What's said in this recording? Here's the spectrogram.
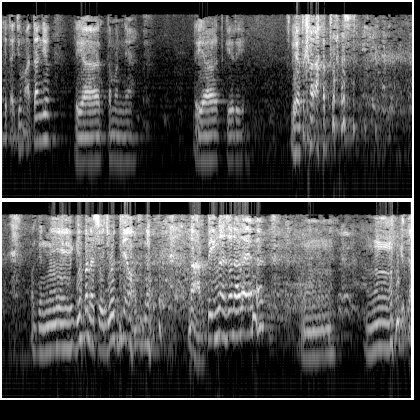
kita jumatan yuk. Lihat temennya. Lihat kiri. Lihat ke atas. Makin nih gimana sujudnya maksudnya ngerti nggak saudara ya? Hmm, hmm, gitu.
